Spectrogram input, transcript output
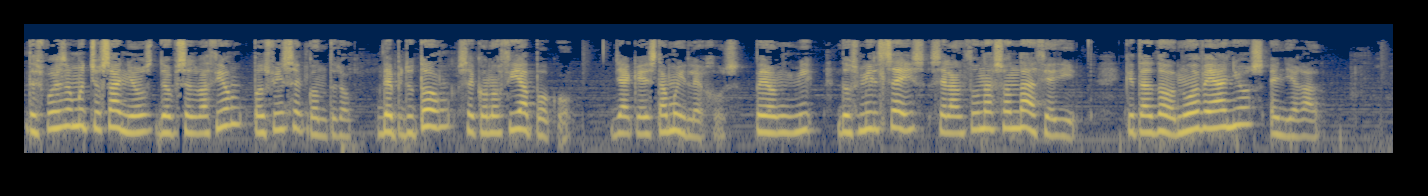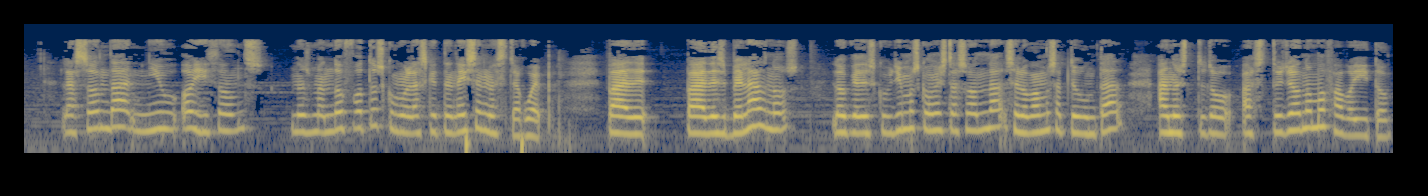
Después de muchos años de observación, por fin se encontró. De Plutón se conocía poco, ya que está muy lejos, pero en 2006 se lanzó una sonda hacia allí, que tardó nueve años en llegar. La sonda New Horizons nos mandó fotos como las que tenéis en nuestra web. Para, para desvelarnos lo que descubrimos con esta sonda, se lo vamos a preguntar a nuestro astrónomo favorito,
